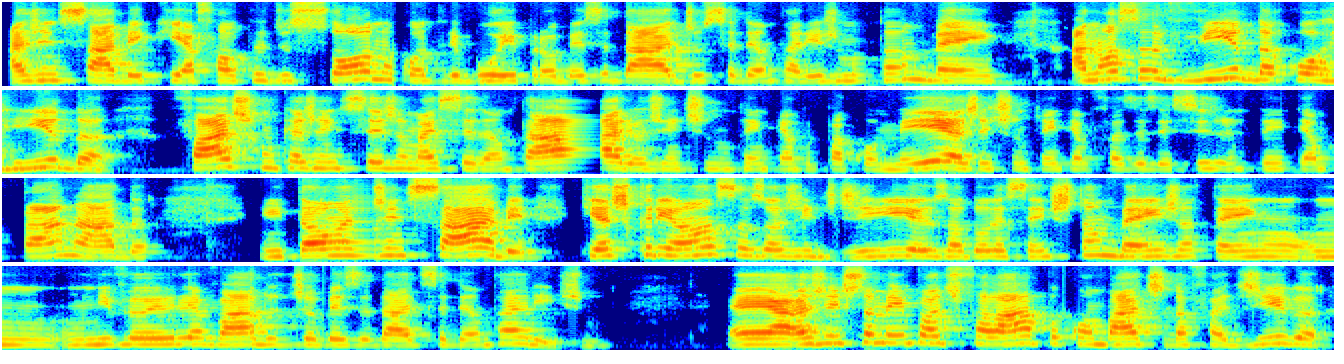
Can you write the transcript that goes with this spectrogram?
a gente sabe que a falta de sono contribui para a obesidade, o sedentarismo também. A nossa vida corrida faz com que a gente seja mais sedentário, a gente não tem tempo para comer, a gente não tem tempo para fazer exercício, a gente não tem tempo para nada. Então, a gente sabe que as crianças hoje em dia, os adolescentes também já têm um, um nível elevado de obesidade e sedentarismo. É, a gente também pode falar para o combate da fadiga,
